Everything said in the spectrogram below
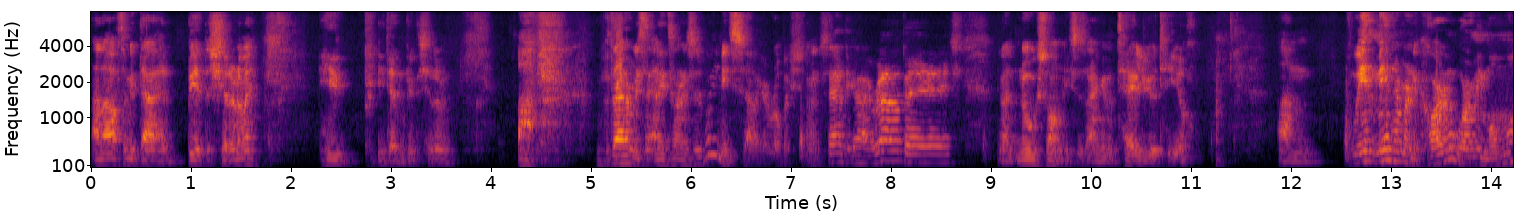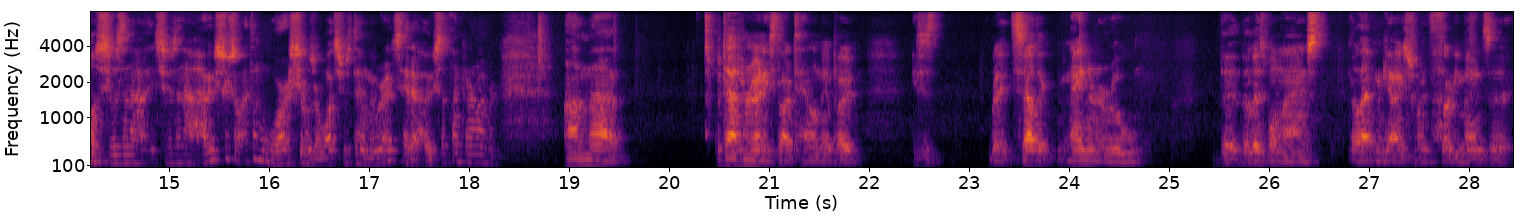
And after my dad had beat the shit out of me, he he didn't beat the shit out of. Um, but me say, and he turned and says, What do you mean Celtic are rubbish? I went, Celtic are rubbish. He went, No, son. He says, I'm going to tell you a tale. And we, me and him were in the car. I don't know where my mum was. She was in a she was in a house or something. I don't know where she was or what she was doing. We were outside a house, I think I remember. And uh, but Dad and Rennie started telling me about. He says, right, Celtic nine in a row. The the Lisbon Lions, eleven guys from thirty miles of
